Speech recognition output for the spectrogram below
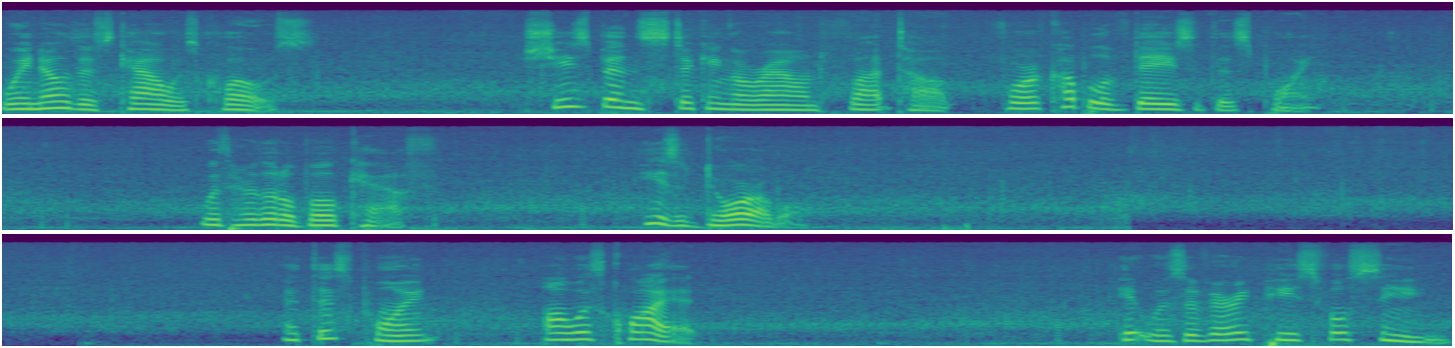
We know this cow is close. She's been sticking around Flat Top for a couple of days at this point with her little bull calf. He's adorable. At this point, all was quiet. It was a very peaceful scene,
